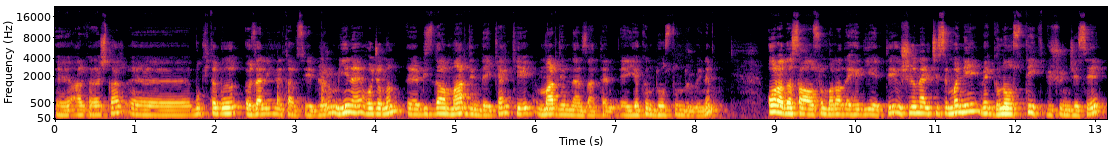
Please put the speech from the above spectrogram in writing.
E, arkadaşlar e, bu kitabı özellikle tavsiye ediyorum. Yine hocamın e, biz daha Mardin'deyken ki Mardin'den zaten e, yakın dostumdur benim. Orada sağ olsun bana da hediye etti. Işığın Elçisi Mani ve Gnostik Düşüncesi.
